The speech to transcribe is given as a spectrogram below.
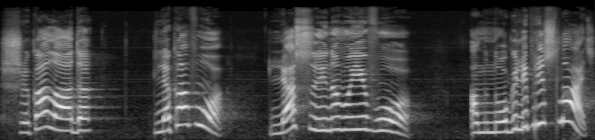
Шоколада. Для кого? Для сына моего. А много ли прислать?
